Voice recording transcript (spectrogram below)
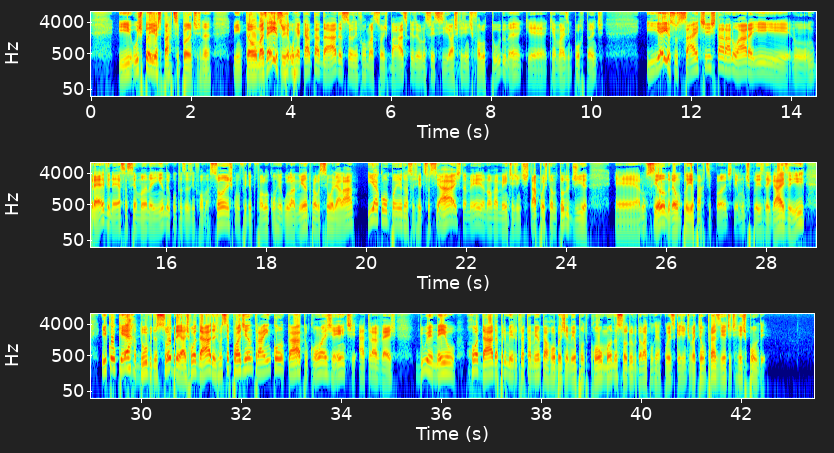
e os players participantes, né? Então, mas é isso, o recado tá dado, essas informações básicas. Eu não sei se, eu acho que a gente falou tudo, né? Que é, que é mais importante. E é isso, o site estará no ar aí no, em breve, né? Essa semana ainda, com todas as informações, como o Felipe falou, com o regulamento para você olhar lá. E acompanhe nossas redes sociais também. Né? Novamente, a gente está postando todo dia é, anunciando né, um player participante, tem muitos players legais aí. E qualquer dúvida sobre as rodadas, você pode entrar em contato com a gente através do e-mail rodada primeiro tratamento gmail.com. Manda sua dúvida lá, qualquer coisa, que a gente vai ter um prazer de te responder.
